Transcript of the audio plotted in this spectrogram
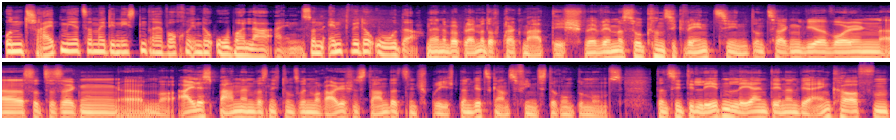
und schreibe mir jetzt einmal die nächsten drei Wochen in der Oberla ein, sondern entweder oder. Nein, aber bleiben wir doch pragmatisch, weil wenn wir so konsequent sind und sagen, wir wollen äh, sozusagen äh, alles bannen, was nicht unseren moralischen Standards entspricht, dann wird es ganz finster rund um uns. Dann sind die Läden leer, in denen wir einkaufen,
